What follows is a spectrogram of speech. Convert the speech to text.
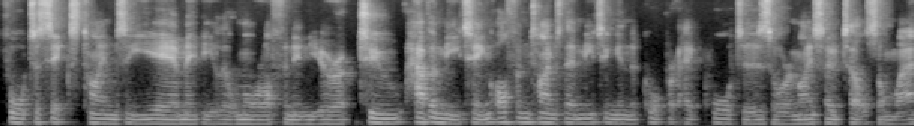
four to six times a year, maybe a little more often in Europe, to have a meeting. Oftentimes they're meeting in the corporate headquarters or a nice hotel somewhere,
